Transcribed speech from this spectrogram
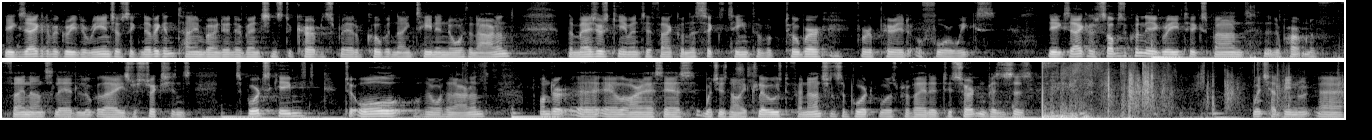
the Executive agreed a range of significant time-bound interventions to curb the spread of COVID-19 in Northern Ireland. The measures came into effect on the 16th of October for a period of four weeks. The Executive subsequently agreed to expand the Department of Finance-led localised restrictions support scheme to all of Northern Ireland. Under uh, LRSS, which is now closed, financial support was provided to certain businesses which had been uh,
